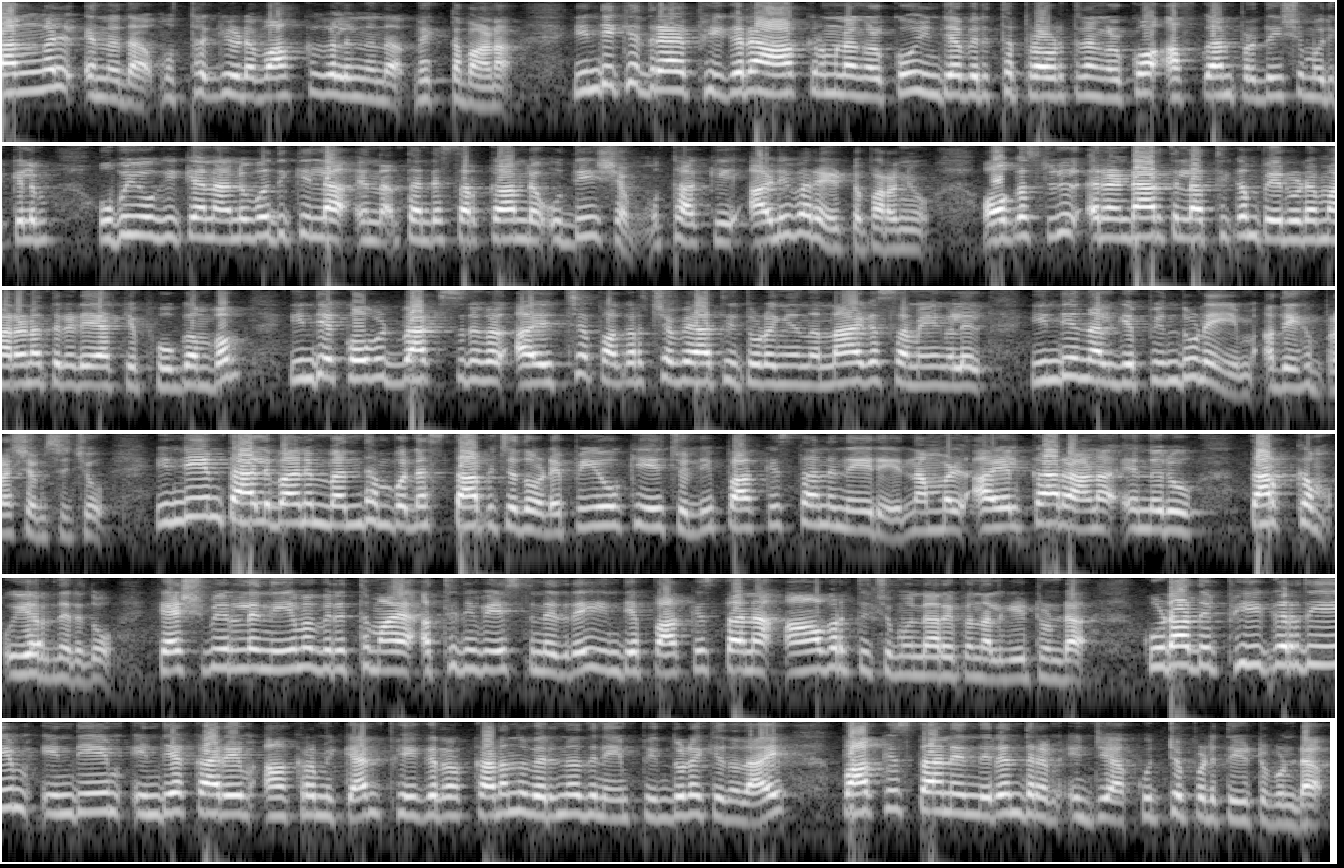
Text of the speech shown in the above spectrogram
തങ്ങൾ എന്നത് മുത്തഖിയുടെ വാക്കുകളിൽ നിന്ന് വ്യക്തമാണ്. ഇന്ത്യക്കെതിരായ ഭീകര ആക്രമണങ്ങൾക്കോ ഇന്ത്യ വിരുദ്ധ പ്രവർത്തനങ്ങൾക്കോ അഫ്ഗാൻ പ്രദേശം ഒരിക്കലും ഉപയോഗിക്കാൻ അനുവദിക്കില്ല എന്ന തന്റെ സർക്കാരിന്റെ ഉദ്ദേശം മുത്താക്കി അടിവരയിട്ട് പറഞ്ഞു. ഓഗസ്റ്റിൽ രണ്ടായിരത്തിലധികം പേരുടെ മരണത്തിനിടയാക്കിയ ഭൂകമ്പം ഇന്ത്യ കോവിഡ് വാക്സിനുകൾ അയച്ച് പകർച്ചവ്യാധി തുടങ്ങിയ നിർണായക സമയങ്ങളിൽ ഇന്ത്യ നൽകിയ പിന്തുണയും അദ്ദേഹം പ്രശംസിച്ചു. ഇന്ത്യയും താലിബാനും ബന്ധം പുനഃസ്ഥാപിച്ചതോടെ പി ഒ കെയെ ചൊല്ലി പാകിസ്ഥാന് നേരെ നമ്മൾ അയൽക്കാരാണ് എന്നൊരു തർക്കം ഉയർന്നിരുന്നു. കാശ്മീരിലെ നിയമവിരുദ്ധമായ അധിനിവേശത്തിനെതിരെ ഇന്ത്യ പാകിസ്ഥാന് ആവർത്തിച്ച് മുന്നറിയിപ്പ് നൽകിയിട്ടുണ്ട്. കൂടാതെ ഭീകരതയെയും ഇന്ത്യയും ഇന്ത്യക്കാരെയും ആക്രമിക്കാൻ ഭീകരർ കടന്നുവരുന്നതിനെയും പിന്തുണയ്ക്കുന്നതായി പാകിസ്ഥാനെ നിരന്തരം ഇന്ത്യ കുറ്റപ്പെടുത്തിയിട്ടുമുണ്ട്.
